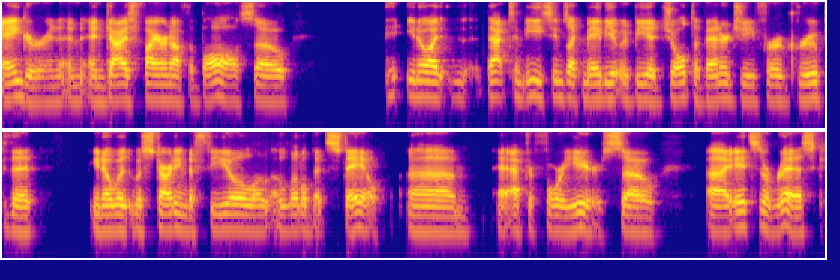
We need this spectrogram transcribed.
anger and, and, and guys firing off the ball. So, you know, I, that to me seems like maybe it would be a jolt of energy for a group that, you know, was, was starting to feel a, a little bit stale um, after four years. So uh, it's a risk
